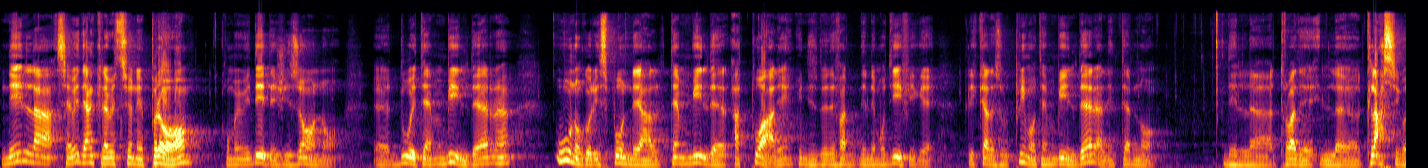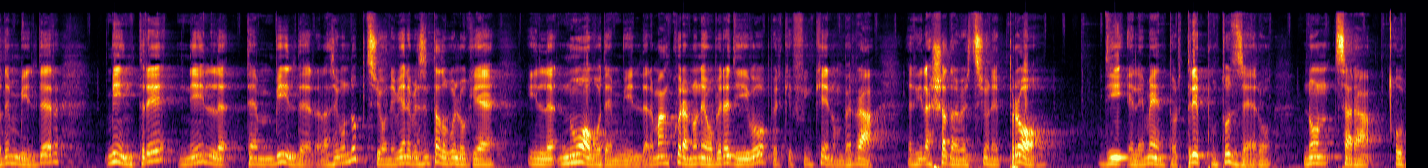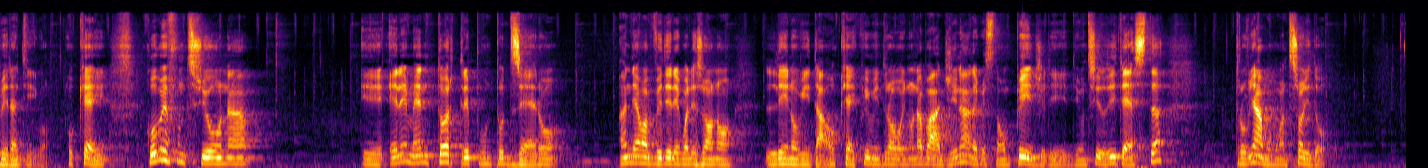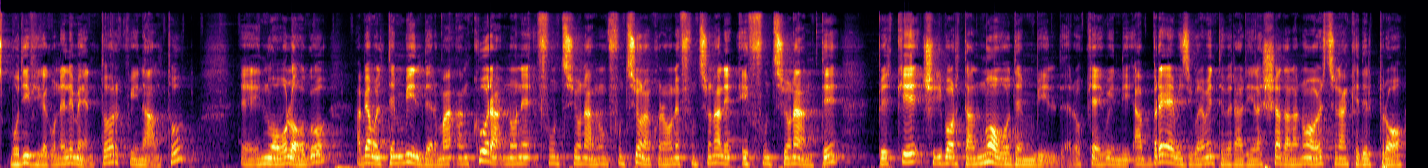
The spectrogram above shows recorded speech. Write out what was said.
Nella se avete anche la versione pro come vedete ci sono eh, due theme builder. Uno corrisponde al theme builder attuale quindi se dovete fare delle modifiche cliccate sul primo theme builder all'interno del trovate il classico theme builder mentre nel theme builder la seconda opzione viene presentato quello che è il nuovo theme builder ma ancora non è operativo perché finché non verrà rilasciata la versione pro di Elementor 3.0 non sarà operativo ok? Come funziona eh, Elementor 3.0 andiamo a vedere quali sono le novità ok? Qui mi trovo in una pagina questa home page di, di un sito di test. Troviamo come al solito modifica con Elementor qui in alto eh, il nuovo logo abbiamo il theme builder ma ancora non è funzionale non funziona ancora non è funzionale e funzionante perché ci riporta al nuovo theme builder ok? Quindi a breve sicuramente verrà rilasciata la nuova versione anche del pro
